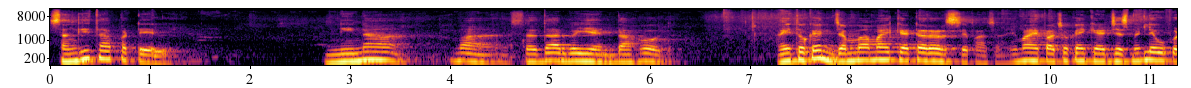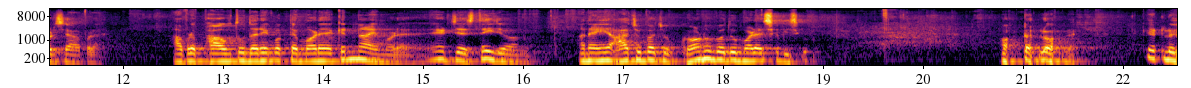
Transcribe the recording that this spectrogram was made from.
સંગીતા પટેલ, નીનામાં સરદારભાઈએ દાહોદ. અહીં તો કંઈ ને જમવામાં કેટરર્સ છે પાછા. એમાંય પાછું કંઈક એડજસ્ટમેન્ટ લેવું પડશે આપણે. આપણે ફાવતું દરેક વખતે મળે કે નાય મળે એડજસ્ટ થઈ જવાનું. અને અહીં આજુબાજુ ઘણું બધું મળે છે બીજું. હોટલો. કેટલું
